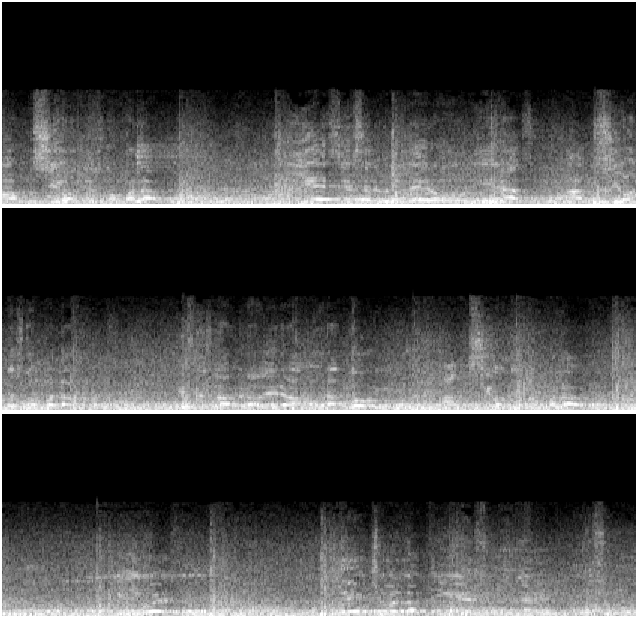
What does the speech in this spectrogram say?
acciones, no palabras. Y ese es el verdadero liderazgo, acciones, no palabras. Esa es la verdadera oratoria, acciones, no palabras. ¿Por qué digo esto? De hecho, el latín es un, es un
